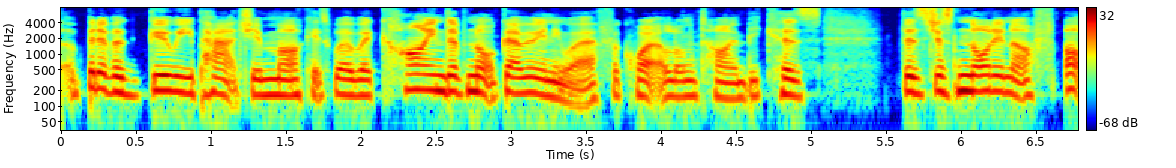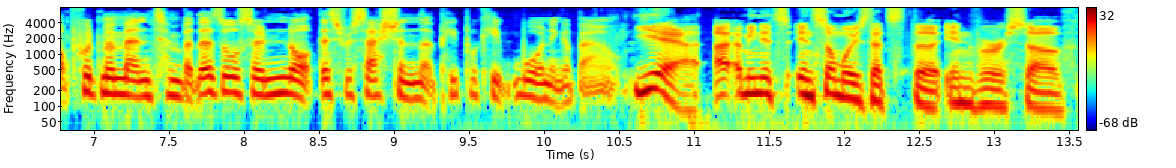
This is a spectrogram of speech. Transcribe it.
a bit of a gooey patch in markets where we're kind of not going anywhere for quite a long time because there's just not enough upward momentum, but there's also not this recession that people keep warning about. Yeah, I mean, it's in some ways that's the inverse of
